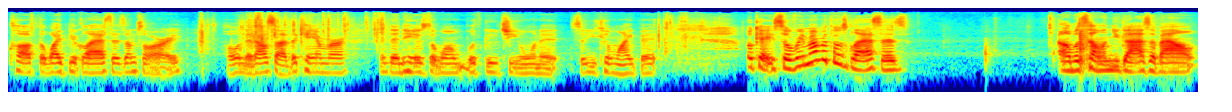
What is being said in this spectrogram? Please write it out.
cloth to wipe your glasses. I'm sorry holding it outside the camera. And then here's the one with Gucci on it so you can wipe it. Okay, so remember those glasses I was telling you guys about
